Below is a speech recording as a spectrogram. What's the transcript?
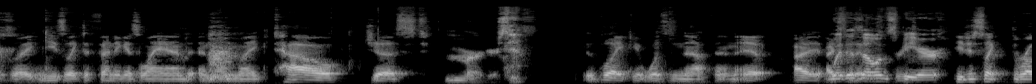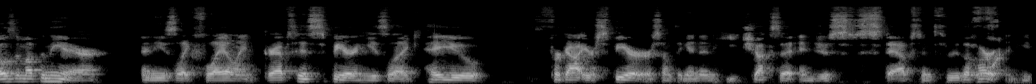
was like, he's like defending his land, and then like Tao just Murders him. like it was nothing. It, I, I with his it own spear. He just like throws him up in the air, and he's like flailing. Grabs his spear, and he's like, "Hey, you." Forgot your spear or something, and then he chucks it and just stabs him through the heart, and he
